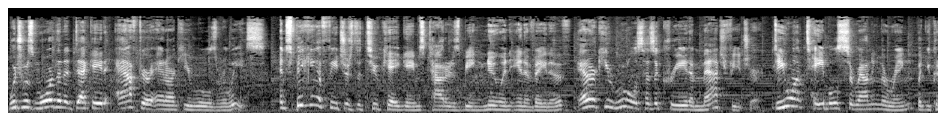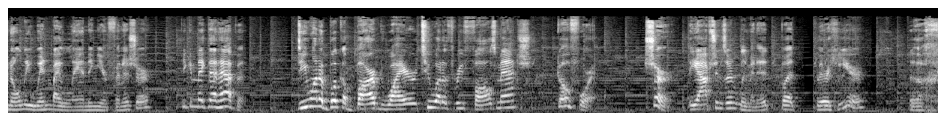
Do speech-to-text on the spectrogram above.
which was more than a decade after Anarchy Rulz release. And speaking of features the 2K games touted as being new and innovative, Anarchy Rulz has a create a match feature. Do you want tables surrounding the ring, but you can only win by landing your finisher? You can make that happen. Do you want to book a barbed wire 2 out of 3 falls match? Go for it. Sure, the options are limited, but they're here. Ugh,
